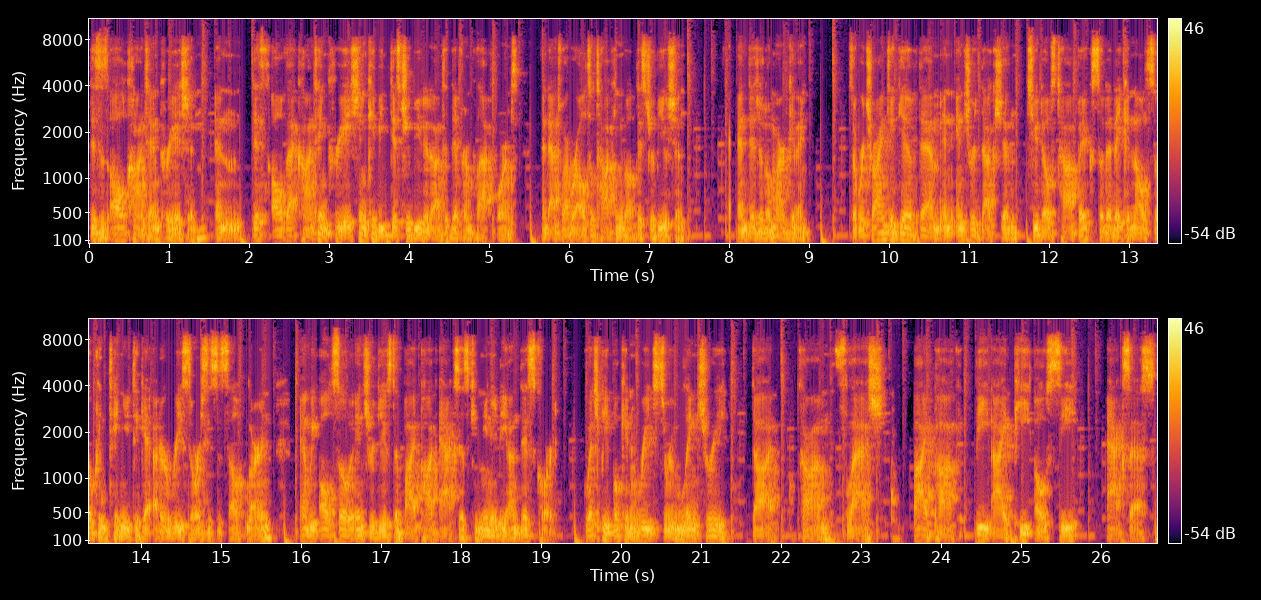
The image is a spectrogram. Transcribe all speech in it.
This is all content creation, and this all that content creation can be distributed onto different platforms, and that's why we're also talking about distribution and digital marketing. So we're trying to give them an introduction to those topics so that they can also continue to get other resources to self-learn. And we also introduced the BIPOC Access community on Discord, which people can reach through linktree.com slash BIPOC, B-I-P-O-C, access.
